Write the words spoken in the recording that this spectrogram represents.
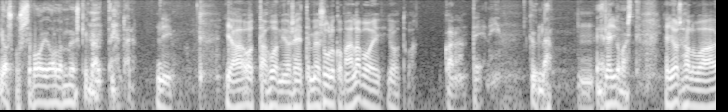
Joskus se voi olla myöskin välttämätön. Niin. Ja ottaa huomioon se, että myös ulkomailla voi joutua karanteeniin. Kyllä, mm. ehdottomasti. Ja, ja jos haluaa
